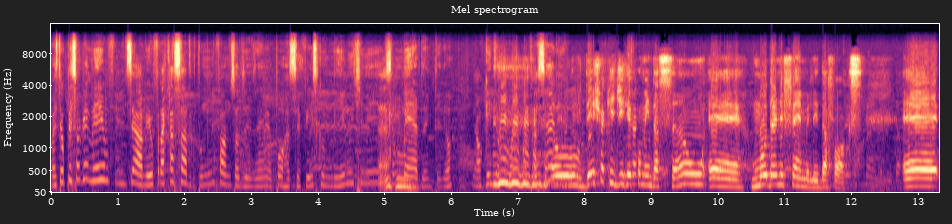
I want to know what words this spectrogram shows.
Mas tem o pessoal que é meio, sei lá, meio fracassado, que todo mundo fala nos Estados Unidos, né? Meu, porra, você fez community, né? Você é um merda, entendeu? Alguém tem alguma outra série? Eu deixo aqui de recomendação é, Modern Family da Fox. É,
